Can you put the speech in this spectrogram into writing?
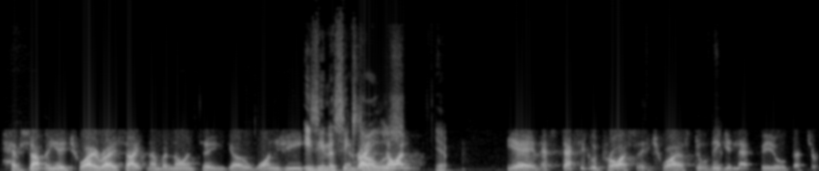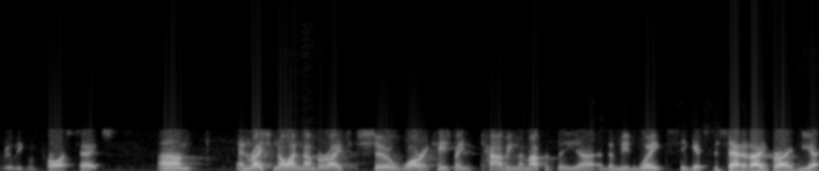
have something each way. Race eight, number 19, go Wanji. He's in a six dollars. nine- Yep. Yeah, that's that's a good price each way. I still think in that field that's a really good price tags. Um, and race nine, number eight, Sir Warwick. He's been carving them up at the uh, the midweeks. He gets to Saturday grade here.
